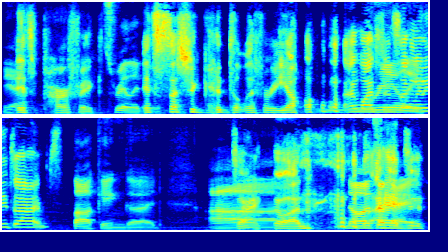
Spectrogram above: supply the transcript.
Yeah, it's perfect it's really beautiful. it's such a good delivery y'all i watched it so many times fucking good. Uh, sorry go on no, it's I had okay.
